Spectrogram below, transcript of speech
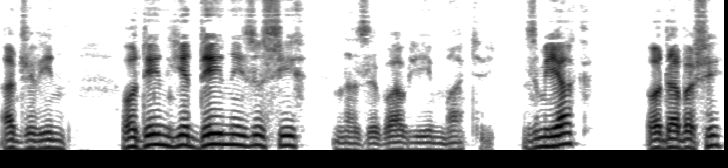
Адже він один єдиний з усіх називав її матір'ю. Зм'як, Одабаши,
